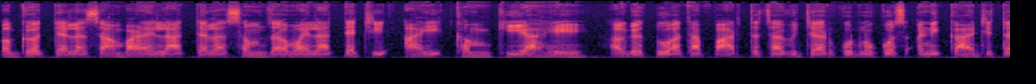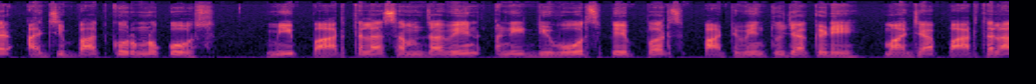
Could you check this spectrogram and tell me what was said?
अगं त्याला सांभाळायला त्याला समजावायला त्याची आई खमकी आहे. अगं तू आता पार्थचा विचार करू नकोस आणि काळजी तर अजिबात करू नकोस. मी पार्थला समजावेन आणि डिवोर्स पेपर्स पाठवेन तुझ्याकडे. माझ्या पार्थला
